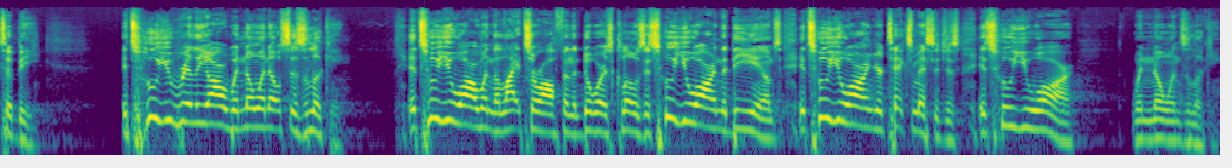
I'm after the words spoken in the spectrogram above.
to be. It's who you really are when no one else is looking. It's who you are when the lights are off and the door is closed. It's who you are in the DMs. It's who you are in your text messages. It's who you are when no one's looking.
